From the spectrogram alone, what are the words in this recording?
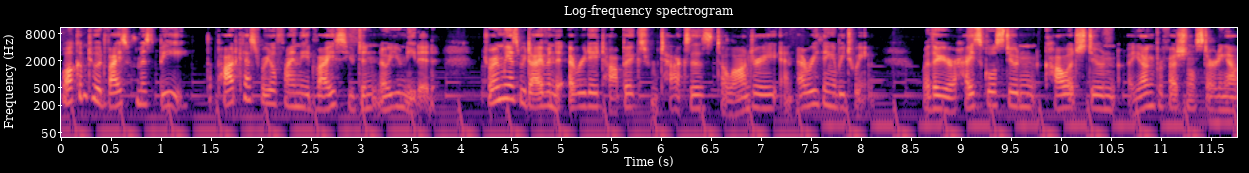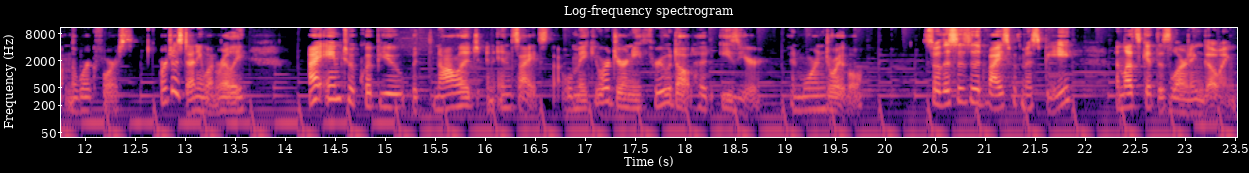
Welcome to Advice with Miss B, the podcast where you'll find the advice you didn't know you needed. Join me as we dive into everyday topics from taxes to laundry and everything in between. Whether you're a high school student, college student, a young professional starting out in the workforce, or just anyone really, I aim to equip you with the knowledge and insights that will make your journey through adulthood easier and more enjoyable. So, this is Advice with Miss B, and let's get this learning going.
